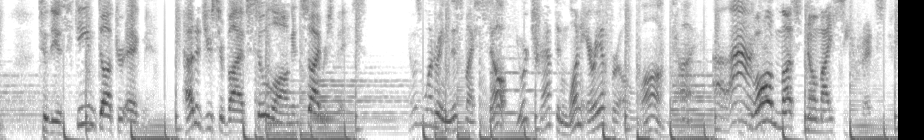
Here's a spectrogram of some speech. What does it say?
to the esteemed Dr. Eggman. How did you survive so long in cyberspace? I was wondering this myself. You were trapped in one area for a long time. You all must know my secrets. I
